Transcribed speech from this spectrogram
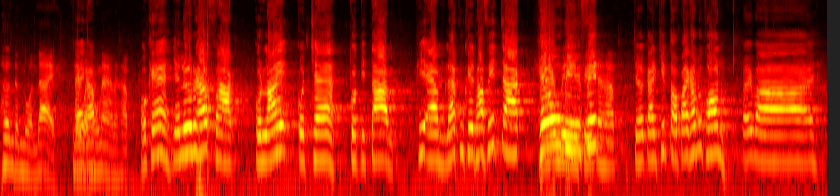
เพิ่มจำนวนได้ใช่ในวันครับ ข้างหน้านะครับ โอเค อย่าลืมนะครับ ฝากกดไลค์ กดแชร์ กดติดตาม พี่แอม และครูเคนพาฟิตจาก Help Me Help Me Fit Fit นะครับ เจอกันคลิปต่อไปครับทุกคน บ๊ายบาย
